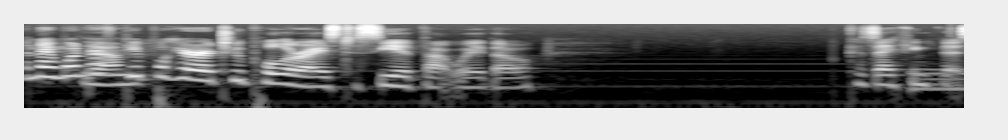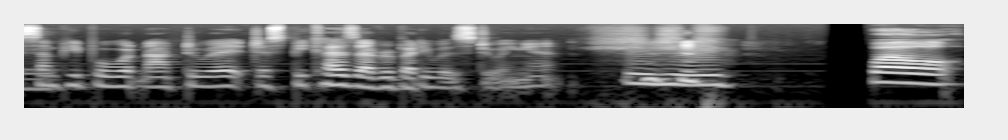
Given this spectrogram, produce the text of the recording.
And I wonder Yeah. if people here are too polarized to see it that way, though. Because I think that some people would not do it just because everybody was doing it. hmm Well,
